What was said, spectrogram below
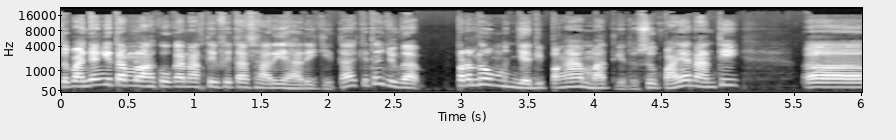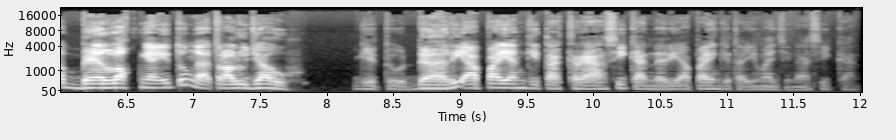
Sepanjang kita melakukan aktivitas hari-hari kita kita juga perlu menjadi pengamat gitu supaya nanti eh, beloknya itu nggak terlalu jauh gitu dari apa yang kita kreasikan dari apa yang kita imajinasikan.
